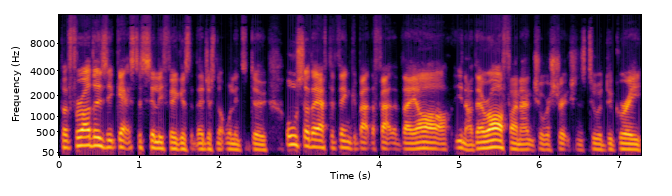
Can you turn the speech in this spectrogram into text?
But for others, it gets to silly figures that they're just not willing to do. Also, they have to think about the fact that they are, you know, there are financial restrictions to a degree,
